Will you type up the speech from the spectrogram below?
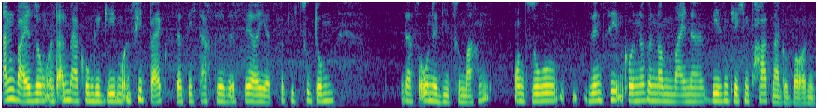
Anweisungen und Anmerkungen gegeben und Feedbacks, dass ich dachte, das wäre jetzt wirklich zu dumm, das ohne die zu machen. Und so sind sie im Grunde genommen meine wesentlichen Partner geworden.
